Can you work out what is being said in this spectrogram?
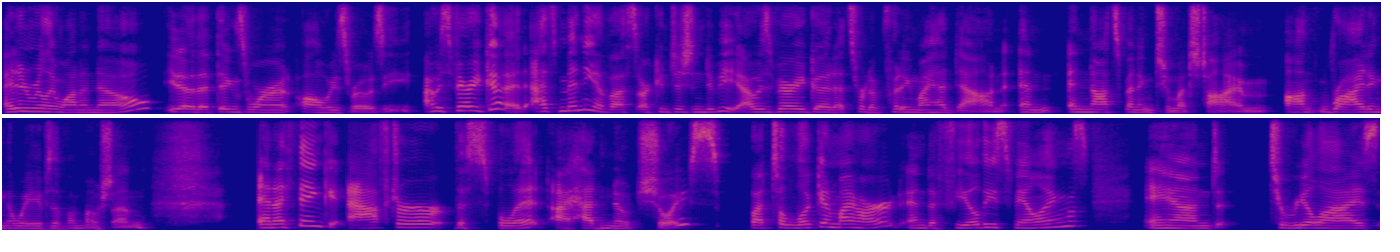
I didn't really want to know, you know, that things weren't always rosy. I was very good, as many of us are conditioned to be. I was very good at sort of putting my head down and and not spending too much time on riding the waves of emotion. And I think after the split, I had no choice but to look in my heart and to feel these feelings and to realize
